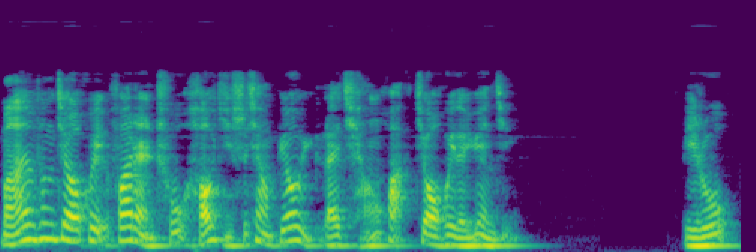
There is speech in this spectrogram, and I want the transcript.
马鞍峰教会发展出好几十项标语来强化教会的愿景。比如，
